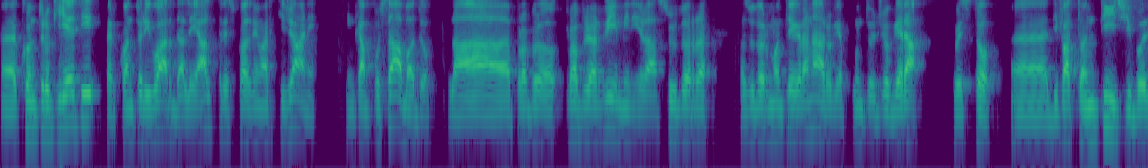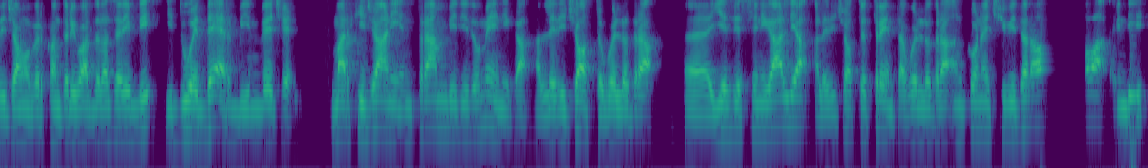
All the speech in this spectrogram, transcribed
uh, contro, Chieti. Per quanto riguarda le altre squadre marchigiane, in campo sabato la, proprio, proprio, a Rimini la Sudor, la Sudor Montegranaro che appunto giocherà questo di fatto anticipo diciamo per quanto riguarda la Serie B. I due derby invece marchigiani entrambi di domenica alle 18, quello tra eh, Iesi e Senigallia, alle 18.30 quello tra Ancona e Civitanova, quindi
